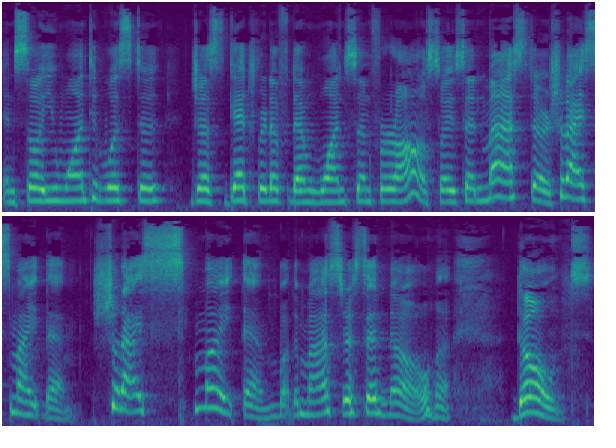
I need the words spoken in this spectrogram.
And so he wanted was to just get rid of them once and for all. So he said, Master, should I smite them? Should I smite them? But the master said, No, don't.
